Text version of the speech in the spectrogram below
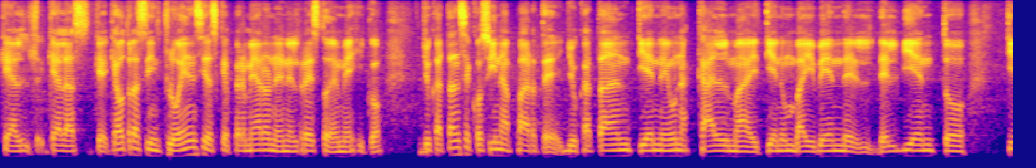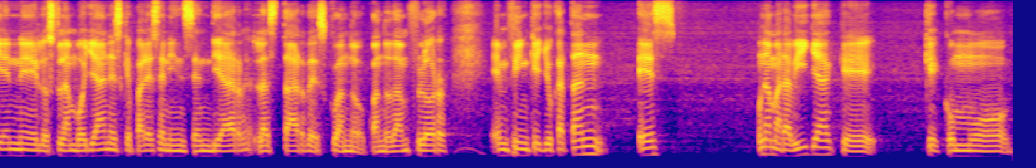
que, a las, que, a otras influencias que permearon en el resto de México. Yucatán se cocina aparte, Yucatán tiene una calma y tiene un vaivén del, del viento, tiene los flamboyanes que parecen incendiar las tardes cuando, cuando dan flor. En fin, que Yucatán es una maravilla que, que como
